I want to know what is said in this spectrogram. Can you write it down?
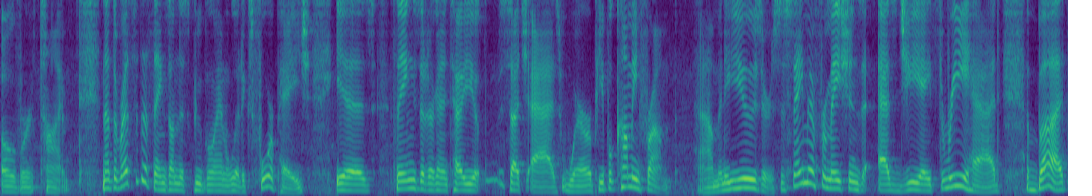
over time. Now, the rest of the things on this Google Analytics 4 page is things that are going to tell you, such as where are people coming from? How many users. The same information as GA3 had, but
